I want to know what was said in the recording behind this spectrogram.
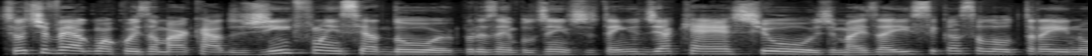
Se eu tiver alguma coisa marcada de influenciador, por exemplo, gente, tem o dia cast hoje, mas aí se cancelou o treino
